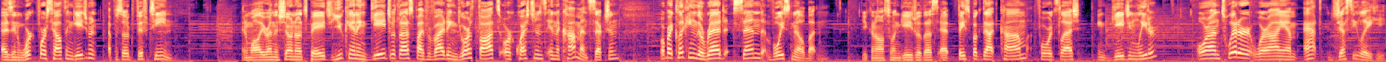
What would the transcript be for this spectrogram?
as in Workforce Health Engagement, episode 15. And while you're on the show notes page, you can engage with us by providing your thoughts or questions in the comments section or by clicking the red Send Voicemail button. You can also engage with us at facebook.com forward slash engaging or on Twitter, where I am at Jesse Lahey.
